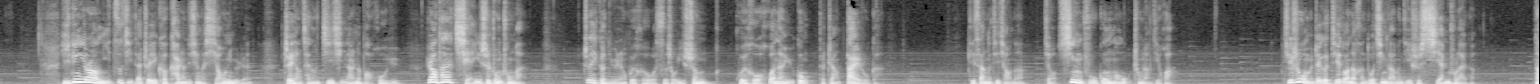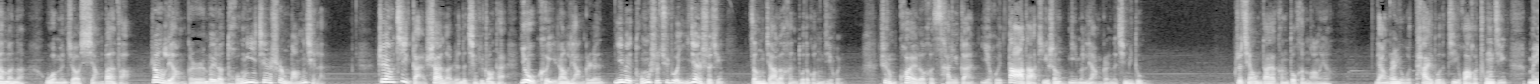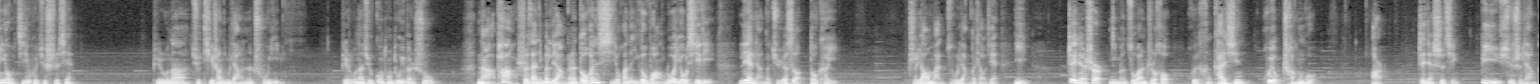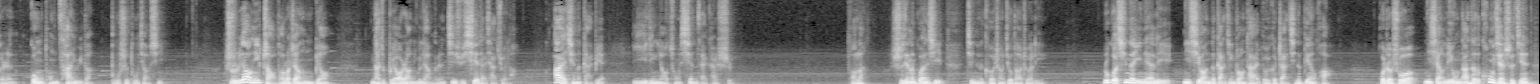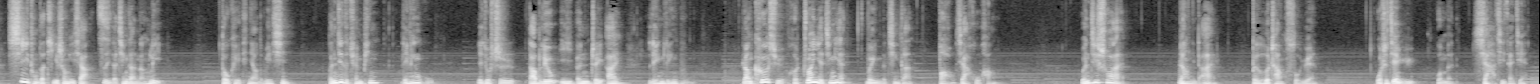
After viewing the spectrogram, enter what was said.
一定要让你自己在这一刻看上去像个小女人，这样才能激起男人的保护欲，让他在潜意识中充满这个女人会和我厮守一生，会和我患难与共的这样代入感。第三个技巧呢？叫幸福共谋成长计划。其实我们这个阶段的很多情感问题是闲出来的，那么呢，我们就要想办法让两个人为了同一件事忙起来，这样既改善了人的情绪状态，又可以让两个人因为同时去做一件事情，增加了很多的沟通机会，这种快乐和参与感也会大大提升你们两个人的亲密度。之前我们大家可能都很忙呀。两个人有过太多的计划和憧憬，没有机会去实现。比如呢，去提升你们两个人的厨艺；比如呢，去共同读一本书；哪怕是在你们两个人都很喜欢的一个网络游戏里练两个角色都可以。只要满足两个条件：一，这件事儿你们做完之后会很开心，会有成果；二，这件事情必须是两个人共同参与的，不是独角戏。只要你找到了这样的目标，那就不要让你们两个人继续懈怠下去了。爱情的改变一定要从现在开始。好了，时间的关系，今天的课程就到这里。如果新的一年里你希望你的感情状态有一个崭新的变化，或者说你想利用难得的空闲时间系统的提升一下自己的情感能力，都可以添加我的微信，文姬的全拼零零五，也就是 W E N J I。零零五，让科学和专业经验为你的情感保驾护航。文姬说爱，让你的爱得偿所愿。我是剑鱼，我们下期再见。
